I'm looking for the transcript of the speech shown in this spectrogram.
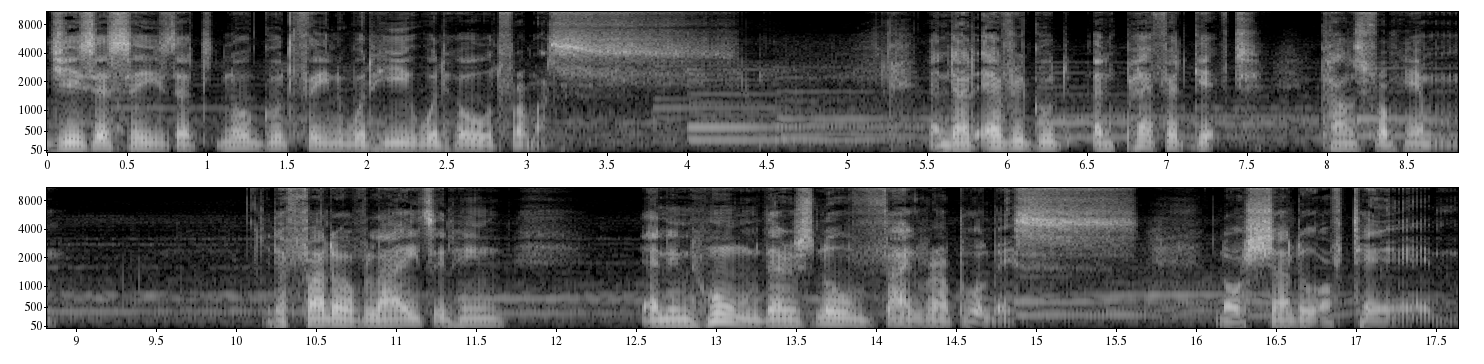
Jesus says that no good thing would he withhold from us, and that every good and perfect gift comes from him. The Father of lights in him, and in whom there is no variableness, nor shadow of turn.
